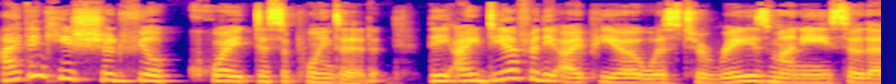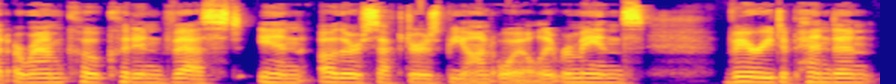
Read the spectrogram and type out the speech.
I think he should feel quite disappointed. The idea for the IPO was to raise money so that Aramco could invest in other sectors beyond oil. It remains very dependent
